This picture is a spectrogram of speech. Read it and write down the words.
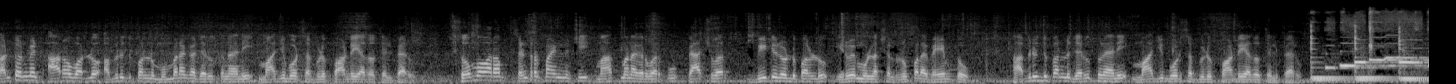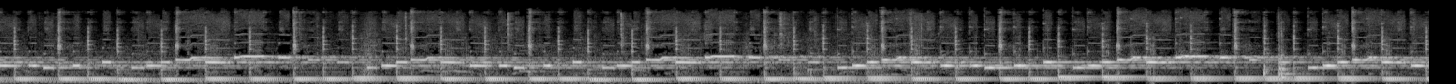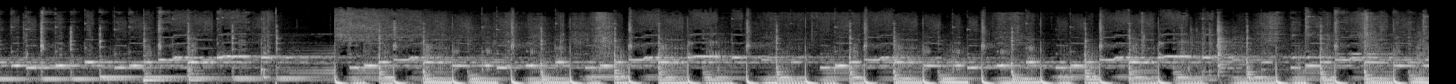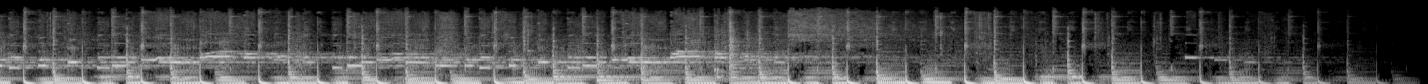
Cantonment ఆరో వార్డులో అభివృద్ధి పనులు ముమ్మరంగా జరుగుతున్నాయని మాజీ బోర్డు సభ్యుడు పాండు యాదవ్ తెలిపారు. సోమవారం సెంటర్ పాయింట్ నుంచి మహాత్మానగర్ వరకు ప్యాచ్ వర్క్ బీటీ రోడ్డు పనులు ఇరవై మూడు లక్షల రూపాయల వ్యయంతో అభివృద్ధి పనులు జరుగుతున్నాయని మాజీ బోర్డు సభ్యుడు పాండు యాదవ్ తెలిపారు.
